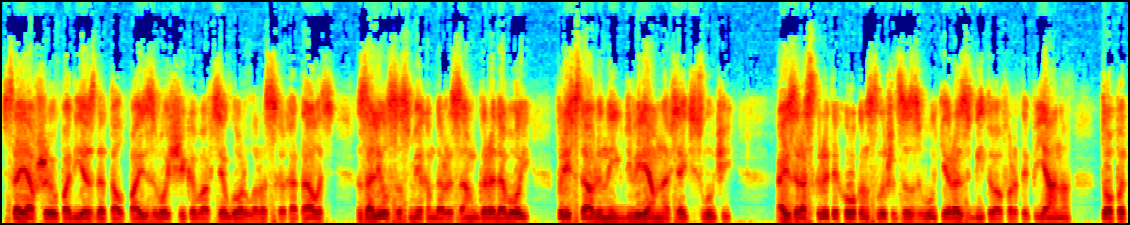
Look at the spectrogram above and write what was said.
Стоявшая у подъезда толпа извозчиков во все горло расхохоталась, залился смехом даже сам городовой, приставленный к дверям на всякий случай а из раскрытых окон слышатся звуки разбитого фортепиано, топот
